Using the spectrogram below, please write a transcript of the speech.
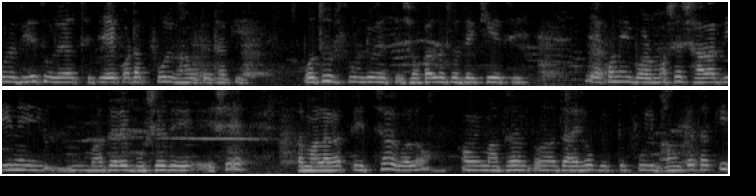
করে দিয়ে চলে যাচ্ছি যে কটা ফুল ভাঙতে থাকি। প্রচুর ফুল রয়েছে, সকালে তো দেখিয়েছি। এখন এই বরমাসে সারাদিন এই বাজারে বসে এসে আর মালা গাঁথতে ইচ্ছা হয়, বলো। আমি মাথা যন্ত্রণা যাই হোক, একটু ফুল ভাঙতে থাকি,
